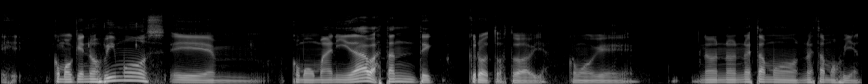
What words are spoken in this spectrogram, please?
eh, como que nos vimos eh, como humanidad bastante crotos todavía, como que no, no, no estamos, no estamos bien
